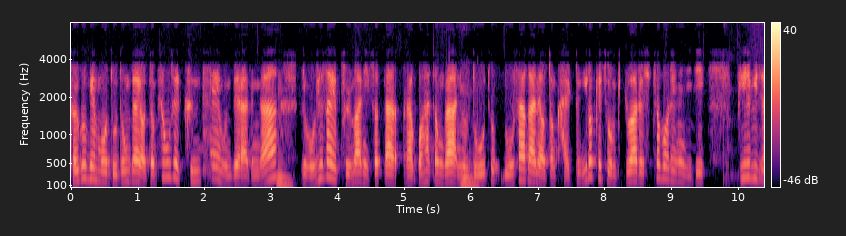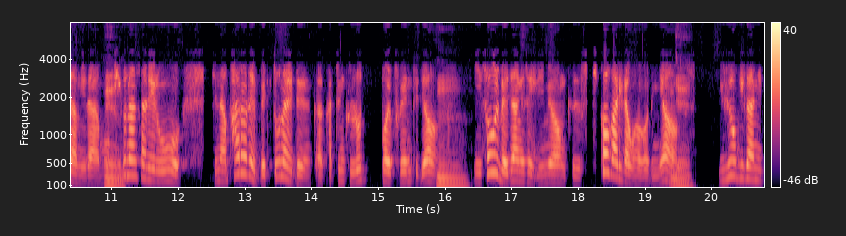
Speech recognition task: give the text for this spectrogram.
결국에 뭐 노동자의 어떤 평소의 근태 문제라든가 음. 그리고 회사에 불만이 있었다라고 하던가 아니면 음. 노조 노사 간의 어떤 갈등 이렇게 좀 비화를 시켜버리는 일이 비일비재합니다. 뭐 음. 비근한 사례로 지난 8월에 맥도날드 그러니까 같은 글로벌 브랜드죠. 음. 이 서울 매장에서 일명 그 스티커 갈이라고 하거든요. 네. 유효 기간이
